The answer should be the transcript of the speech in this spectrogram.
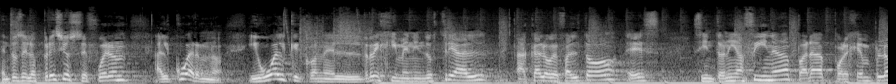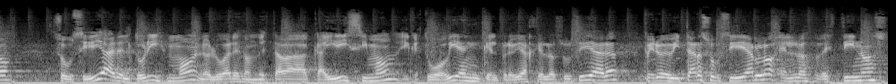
Entonces los precios se fueron al cuerno. Igual que con el régimen industrial, acá lo que faltó es sintonía fina para, por ejemplo, subsidiar el turismo en los lugares donde estaba caidísimo y que estuvo bien que el previaje lo subsidiara, pero evitar subsidiarlo en los destinos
